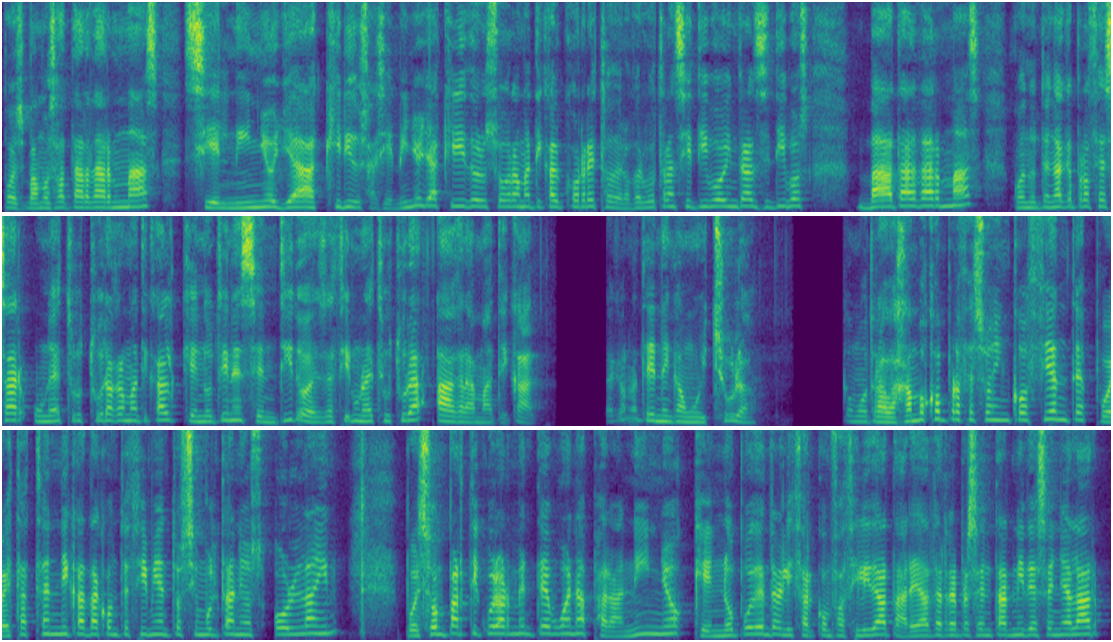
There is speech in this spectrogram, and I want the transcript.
pues vamos a tardar más si el niño ya ha adquirido, o sea, si el niño ya ha adquirido el uso gramatical correcto de los verbos transitivos e intransitivos, va a tardar más cuando tenga que procesar una estructura gramatical que no tiene sentido, es decir, una estructura agramatical. Es una técnica muy chula. Como trabajamos con procesos inconscientes, pues estas técnicas de acontecimientos simultáneos online pues son particularmente buenas para niños que no pueden realizar con facilidad tareas de representar ni de señalar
